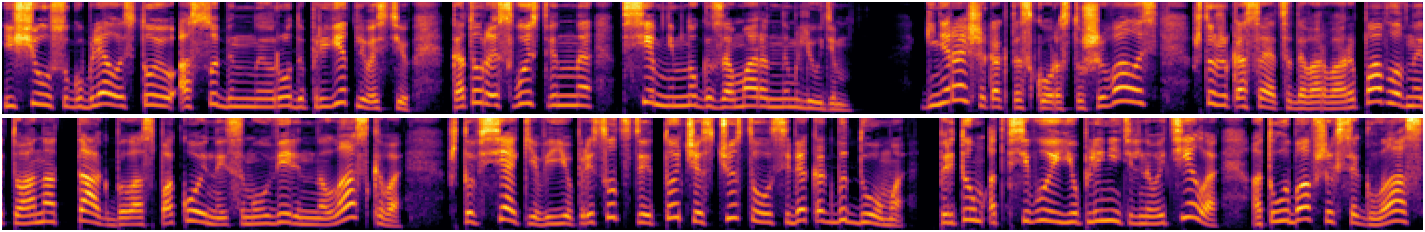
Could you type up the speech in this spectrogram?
еще усугублялось тою особенную родоприветливостью, которая свойственна всем немного замаранным людям. Генеральша как-то скоро стушевалась. Что же касается до Варвары Павловны, то она так была спокойна и самоуверенно ласкова, что всякий в ее присутствии тотчас чувствовал себя как бы дома. Притом от всего ее пленительного тела, от улыбавшихся глаз,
